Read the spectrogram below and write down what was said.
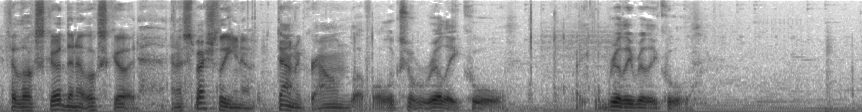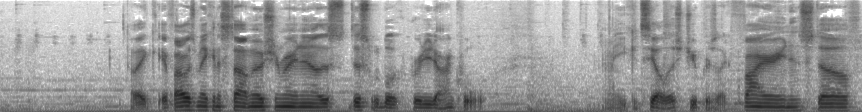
if it looks good, then it looks good. And especially, you know, down at ground level, looks really cool. Like, really, really cool. Like, if I was making a stop motion right now, this this would look pretty darn cool. You can see all those troopers, like, firing and stuff.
